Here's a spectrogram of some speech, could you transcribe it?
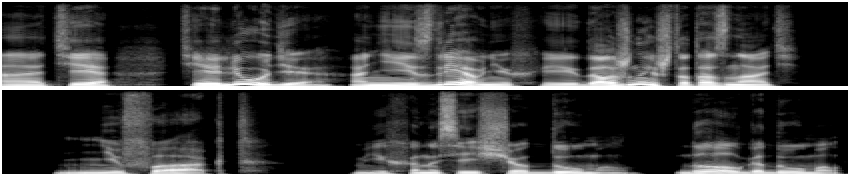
А те... те люди, они из древних и должны что-то знать». «Не факт». Миха на сей счет думал, долго думал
